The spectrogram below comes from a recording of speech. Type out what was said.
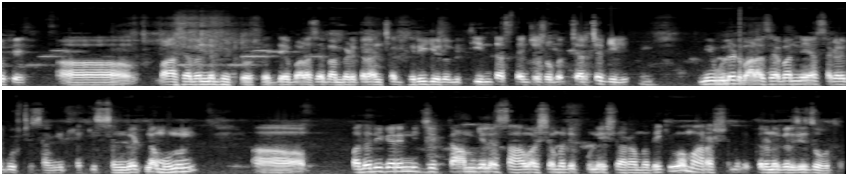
ओके. अं, बाळासाहेबांना भेटलो श्रद्धेय बाळासाहेब आंबेडकरांच्या घरी गेलो मी तीन तास त्यांच्यासोबत चर्चा केली. मी उलट बाळासाहेबांना या सगळ्या गोष्टी सांगितल्या की संघटना म्हणून अं, पदाधिकाऱ्यांनी जे काम गेल्या सहा वर्षामध्ये पुणे शहरामध्ये किंवा महाराष्ट्रामध्ये करणं गरजेचं होतं.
